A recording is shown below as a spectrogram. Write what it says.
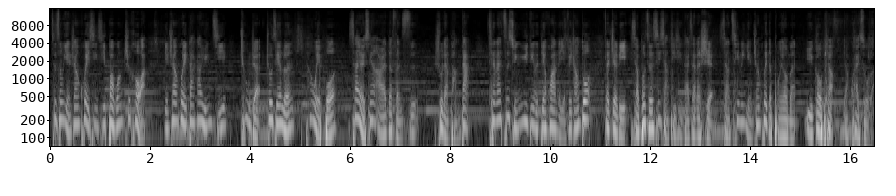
自从演唱会信息曝光之后啊，演唱会大咖云集，冲着周杰伦、潘玮柏、萧亚轩而来的粉丝数量庞大。前来咨询预定的电话呢也非常多。在这里，小波泽西想提醒大家的是，想亲临演唱会的朋友们，预购票要快速了。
